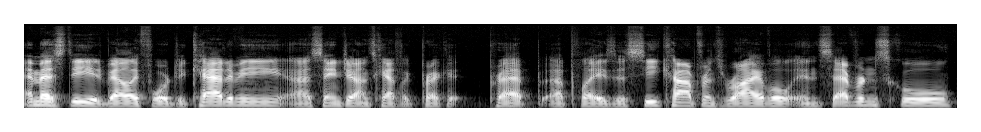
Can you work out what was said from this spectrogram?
MSD at Valley Forge Academy. Uh, St. John's Catholic Prep, uh, plays a C Conference rival in Severn School.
